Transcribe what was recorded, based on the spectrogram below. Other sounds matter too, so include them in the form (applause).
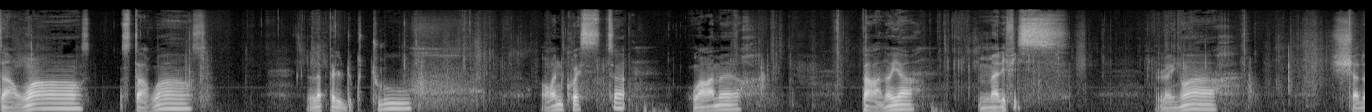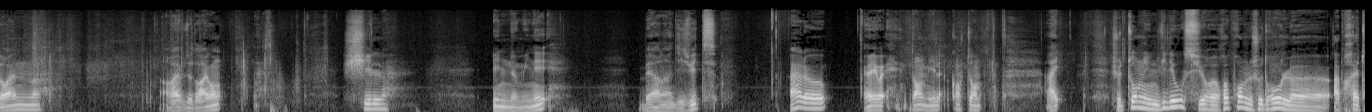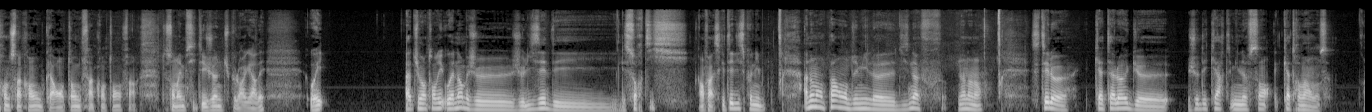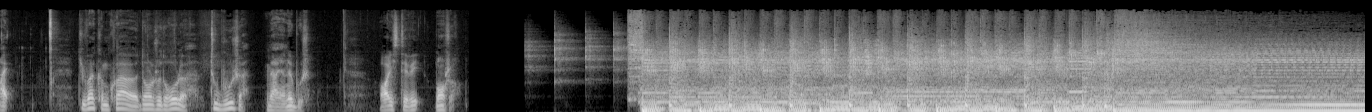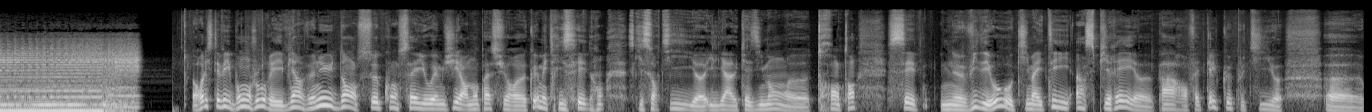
Star Wars, Star Wars, L'appel de Cthulhu, RunQuest, Warhammer, Paranoia, Maléfice, L'œil noir, Shadowrun, Rêve de dragon, Chill, Innominé, Berlin 18. Allô? Eh ouais, dans le mille, quand je tourne. Aïe. Je tourne une vidéo sur euh, reprendre le jeu de rôle euh, après 35 ans ou 40 ans ou 50 ans. Enfin, de toute façon, même si t'es jeune, tu peux le regarder. Oui. Ah, tu m'as entendu Ouais, non, mais je, lisais des les sorties. Enfin, ce qui était disponible. Ah non, non, pas en 2019. Non, non, non. C'était le catalogue euh, jeu des cartes 1991. Ouais. Tu vois comme quoi, dans le jeu de rôle, tout bouge, mais rien ne bouge. Rollis TV, bonjour. Rollis TV, bonjour et bienvenue dans ce conseil OMJ. Alors non pas sur euh, que maîtriser (laughs) dans ce qui est sorti euh, il y a quasiment 30 euh, ans. C'est une vidéo qui m'a été inspirée par en fait quelques petits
